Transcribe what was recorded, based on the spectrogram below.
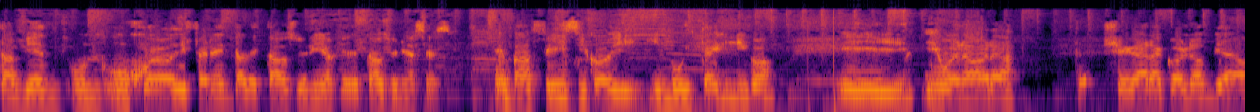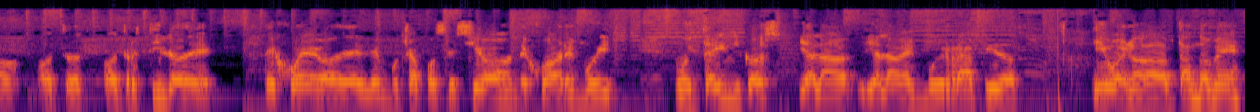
también un, juego diferente al de Estados Unidos, que el de Estados Unidos es, más físico y, muy técnico. Y, bueno, ahora llegar a Colombia, otro, otro estilo de, juego, de, mucha posesión, de jugadores muy, muy técnicos y a, la, y a la vez muy rápidos. Y bueno, adaptándome,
